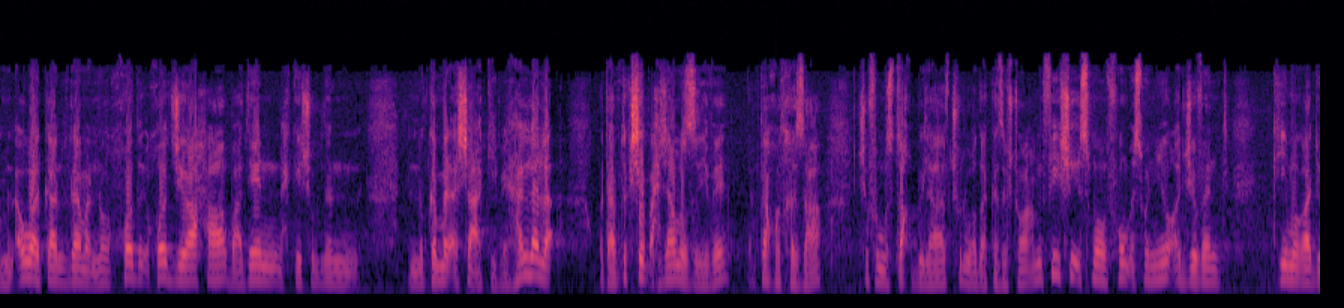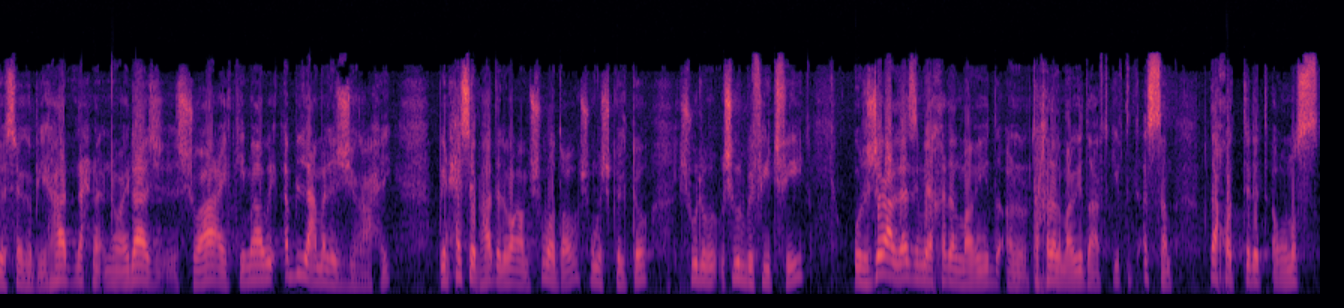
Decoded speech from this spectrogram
من الأول كان دائما إنه خذ خذ جراحة بعدين نحكي شو بدنا نكمل اشعه كيمياء هلأ لأ وقت عم تكشف أحجام صغيرة عم تاخذ خزعة تشوف المستقبلات شو الوضع كذا شلون؟ عم في شيء اسمه مفهوم اسمه نيو ادجوفنت chemo radiotherapy هذا نحن إنه علاج الشعاعي الكيماوي قبل العمل الجراحي. بينحسب هذا الورم شو وضعه شو مشكلته شو شو اللي بيفيد فيه. والجرعة اللي لازم ياخذها المريض تاخذها المريضة عرفت كيف تتقسم؟ بتاخذ ثلث أو نص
